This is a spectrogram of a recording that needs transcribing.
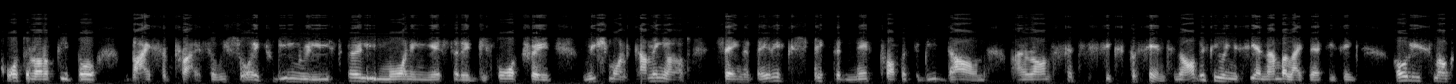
caught a lot of people by surprise. So we saw it being released early morning yesterday before trade, Richemont coming out saying that they expected net profit to be down around 36%. Now obviously when you see a number like that, you think, holy smoke,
